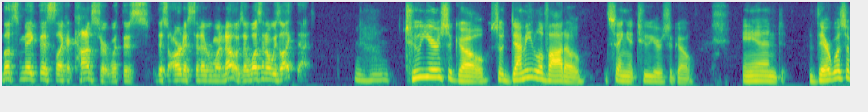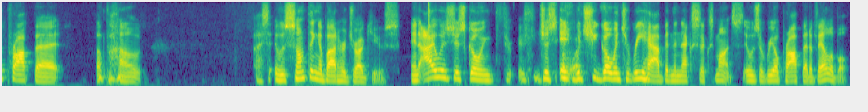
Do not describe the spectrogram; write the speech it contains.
Let's make this like a concert with this this artist that everyone knows. It wasn't always like that. Mm-hmm. two years ago, so Demi Lovato sang it two years ago, and there was a prop bet about it was something about her drug use, and I was just going through. Just it, oh, would she go into rehab in the next six months? It was a real prop bet available,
